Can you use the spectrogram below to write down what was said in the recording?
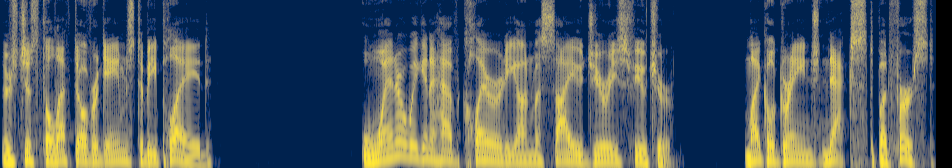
there's just the leftover games to be played. When are we going to have clarity on Masai Ujiri's future? Michael Grange next, but first.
